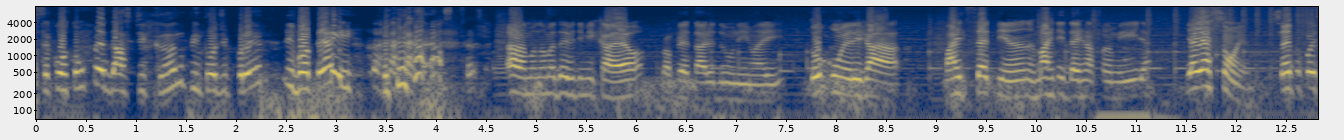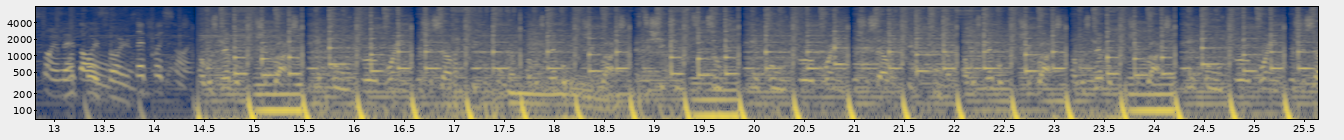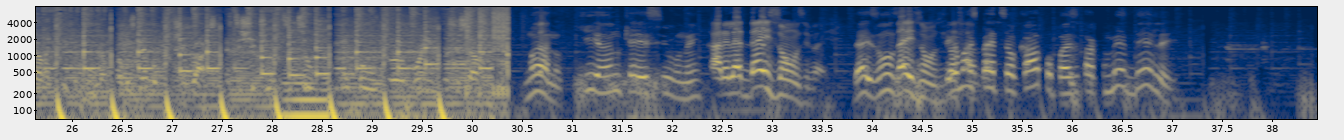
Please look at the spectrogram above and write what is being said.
Você cortou um pedaço de cano, pintou de preto. E botei aí. Cara, meu nome é David Micael, proprietário do Ninho aí. Tô com ele já há mais de 7 anos, mais de 10 na família. E aí é sonho. Sempre foi sonho Sempre montar foi um. sonho. Sempre foi sonho. É esse Uno, hein? Cara, ele é 10, 11, velho. 10, 11? 10, 11. Chega mais perto do seu carro, pô, parece que tá com medo dele aí.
